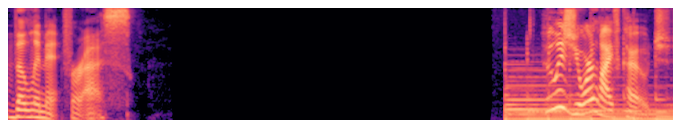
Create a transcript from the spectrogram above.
the limit for us. Who is your life coach?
